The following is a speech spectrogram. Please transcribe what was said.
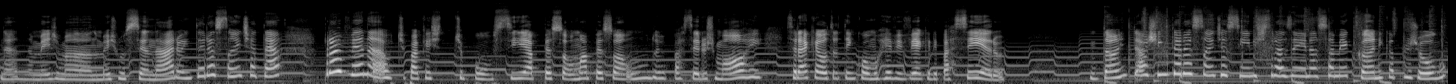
né, na mesma, no mesmo cenário, é interessante até para ver, né, tipo, a, tipo, se a pessoa, uma pessoa, um dos parceiros morre, será que a outra tem como reviver aquele parceiro? Então eu achei interessante assim eles trazerem essa mecânica pro jogo,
